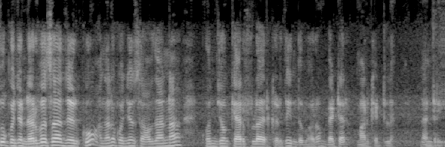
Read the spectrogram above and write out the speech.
ஸோ கொஞ்சம் நர்வஸாக இது இருக்கும். அதனால் கொஞ்சம் சாவதானாக கொஞ்சம் கேர்ஃபுல்லாக இருக்கிறது இந்த வாரம் பெட்டர் மார்க்கெட்டில் நன்றி.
